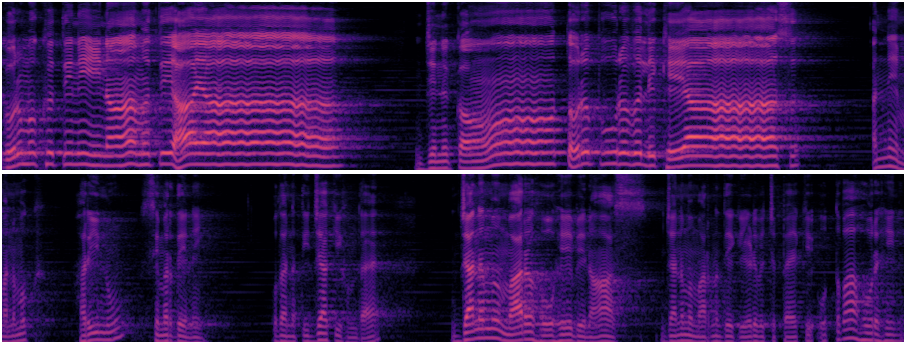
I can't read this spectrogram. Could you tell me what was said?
ਗੁਰਮੁਖ ਤਿਨੀ ਨਾਮ ਧਿਆਇਆ, ਜਿਨ ਕੋ ਤੁਰ ਪੂਰਵ ਲਿਖਿਆਸ। ਅੰਨੇ ਮਨਮੁਖ ਹਰੀ ਨੂੰ ਸਿਮਰਦੇ ਨਹੀਂ। ਉਹਦਾ ਨਤੀਜਾ ਕੀ ਹੁੰਦਾ ਹੈ? ਜਨਮ ਮਰ ਹੋਏ ਵਿਨਾਸ ਜਨਮ ਮਰਨ ਦੇ ਗੇੜ ਵਿੱਚ ਪੈ ਕੇ ਉਹ ਤਬਾਹ ਹੋ ਰਹੇ ਨੇ।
